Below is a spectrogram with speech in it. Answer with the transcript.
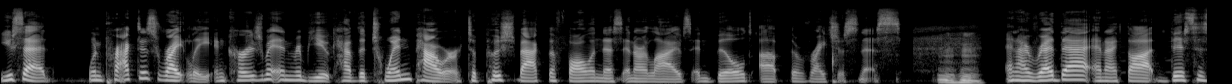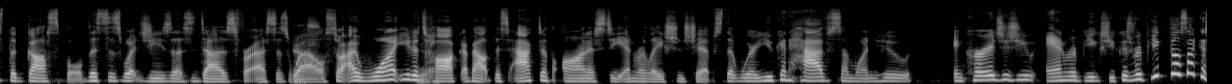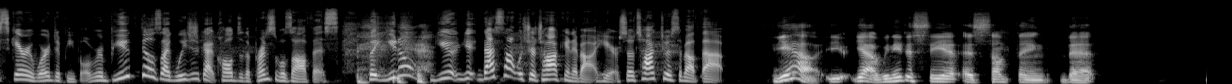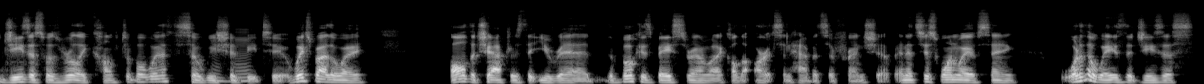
You said, when practiced rightly, encouragement and rebuke have the twin power to push back the fallenness in our lives and build up the righteousness. Mhm. And I read that and I thought, this is the gospel. This is what Jesus does for us as Yes. well. So I want you to Yeah. talk about this act of honesty in relationships that where you can have someone who encourages you and rebukes you because rebuke feels like a scary word to people. Rebuke feels like we just got called to the principal's office, but you don't. you you that's not what you're talking about here. So talk to us about that. Yeah, yeah, we need to see it as something that Jesus was really comfortable with, so we should Mhm. be too. Which, by the way, all the chapters that you read, the book is based around what I call the arts and habits of friendship, and it's just one way of saying what are the ways that Jesus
